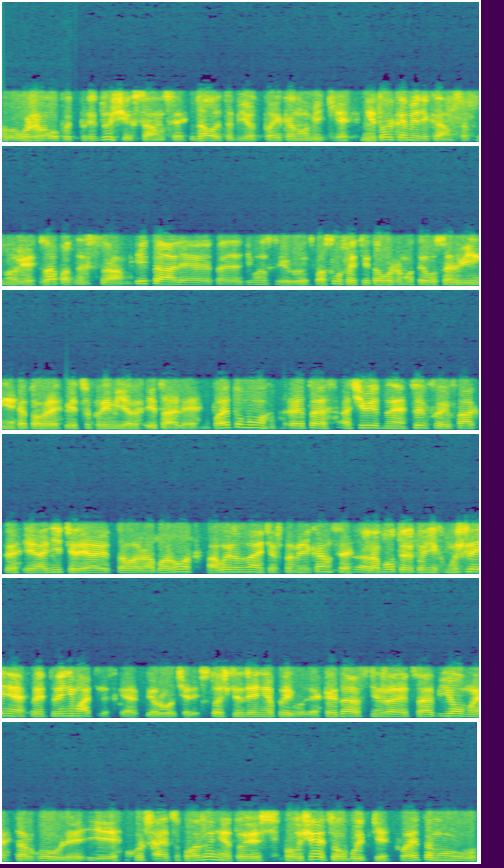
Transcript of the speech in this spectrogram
Уже опыт предыдущих санкций дал это бьет по экономике не только американцев, но и западных стран. Италия это демонстрирует. Послушайте того же Матео Сальвини, который вице-премьер Италии. Поэтому это очевидные цифры и факты, и они теряют товарооборот. А вы же знаете, что американцы, работают у них мышление предпринимательское, в первую очередь, с точки зрения прибыли. Когда снижаются объемы торговли и ухудшается положение, то есть получаются убытки. Поэтому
